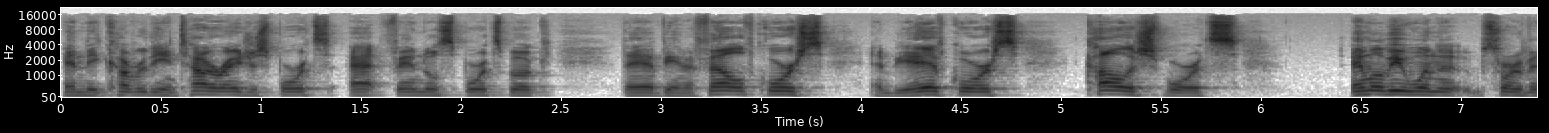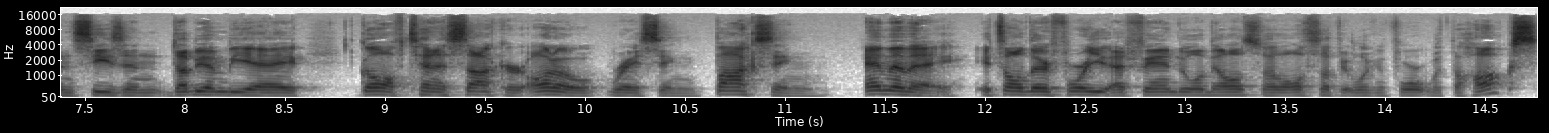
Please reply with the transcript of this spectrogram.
and they cover the entire range of sports at FanDuel Sportsbook. They have the NFL, of course, NBA, of course, college sports, MLB one sort of in season, WNBA, golf, tennis, soccer, auto racing, boxing, MMA. It's all there for you at FanDuel. And they also have all the stuff you're looking for with the Hawks.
